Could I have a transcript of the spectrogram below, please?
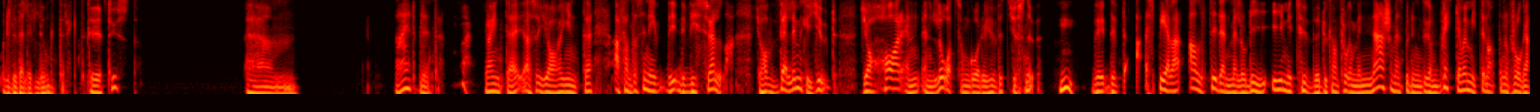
Och det blir väldigt lugnt direkt. Blir det tyst? Ehm, nej, det blir inte. Nej. Jag, inte, alltså jag har inte, ah, fantasin är det, det visuella. Jag har väldigt mycket ljud. Jag har en, en låt som går i huvudet just nu. Mm. Det, det spelar alltid en melodi i mitt huvud. Du kan fråga mig när som helst på dygnet. Du kan väcka mig mitt i natten och fråga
